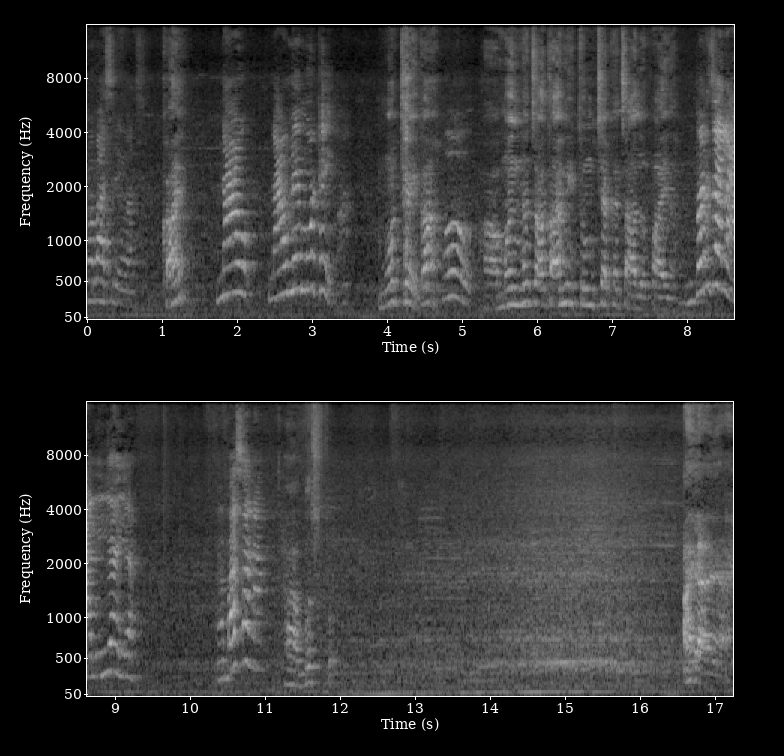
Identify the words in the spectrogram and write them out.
कवास रेवास. काय? नाव नाव लय मोठं आहे. मोठं आहे का? हो. हा म्हणूनच आता आम्ही तुमच्याकडे आलो पाहायला. बरं झालं आली. या या. बसा ना. हा बसतो. आय आय आय.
